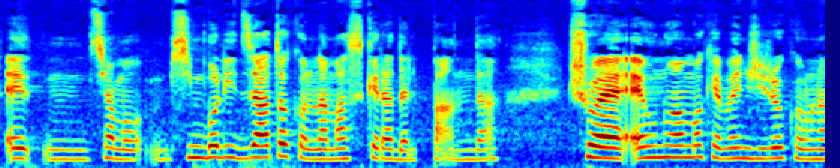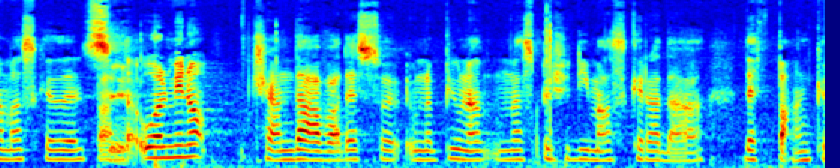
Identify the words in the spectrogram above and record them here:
è, mm, diciamo, simbolizzato con la maschera del panda. Cioè è un uomo che va in giro con una maschera del Sì. panda, o almeno ci andava, adesso è una, più una, una specie di maschera da Daft Punk.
